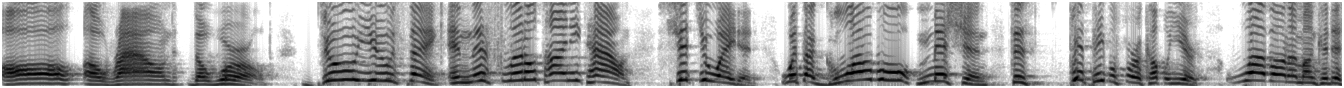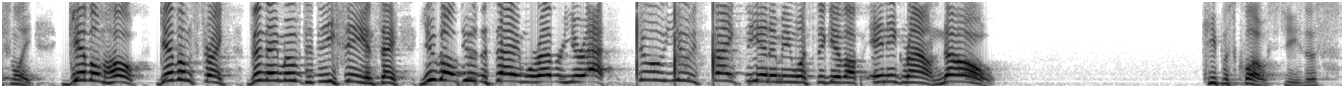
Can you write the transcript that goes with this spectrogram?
All around the world. Do you think in this little tiny town, situated with a global mission to get people for a couple years, love on them unconditionally, give them hope, give them strength. Then they move to DC and say, You go do the same wherever you're at. Do you think the enemy wants to give up any ground? No. Keep us close, Jesus.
